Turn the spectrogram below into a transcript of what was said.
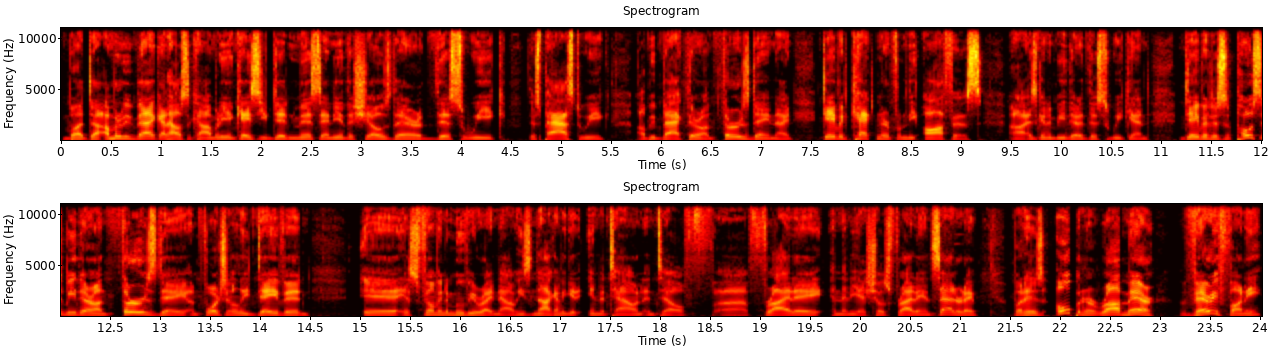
But uh, I'm going to be back at House of Comedy in case you didn't miss any of the shows there this week, this past week. I'll be back there on Thursday night. David Koechner from The Office uh, is going to be there this weekend. David is supposed to be there on Thursday. Unfortunately, David is filming a movie right now. He's not going to get into town until uh, Friday, and then he has shows Friday and Saturday. But his opener, Rob Mayer, very funny,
